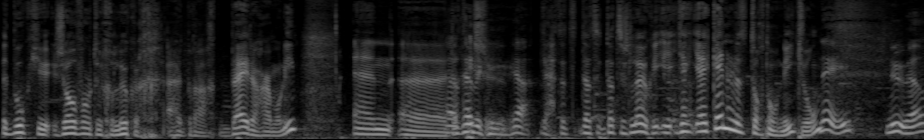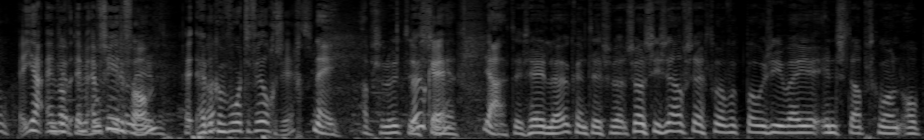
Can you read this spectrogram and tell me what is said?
het boekje Zo wordt u gelukkig uitbracht bij de Harmonie. En eh, Ja, dat, dat heb is, ik hier, ja. ja, dat, dat, dat is leuk. J- Jij, jij kende het toch nog niet, John? Nee, nu wel. Ja, en Ik wat, en, vind je ervan? He- Heb ik een woord te veel gezegd? Nee, absoluut. Is, Leuk, hè? eh, ja, het is heel leuk. En het is, wel- zoals hij zelf zegt, ik, poëzie waar je instapt gewoon op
